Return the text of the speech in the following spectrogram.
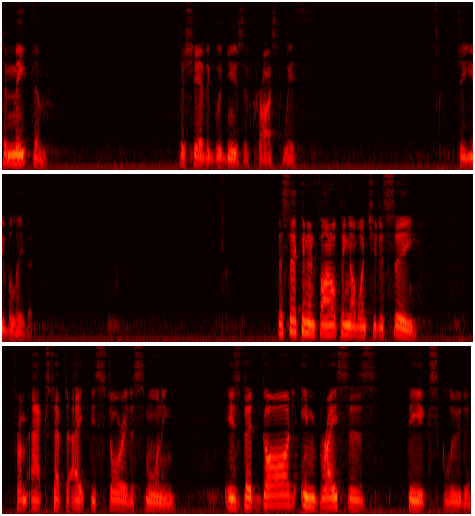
to meet them to share the good news of Christ with. Do you believe it? The second and final thing I want you to see from Acts chapter 8, this story this morning, is that God embraces the excluded.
